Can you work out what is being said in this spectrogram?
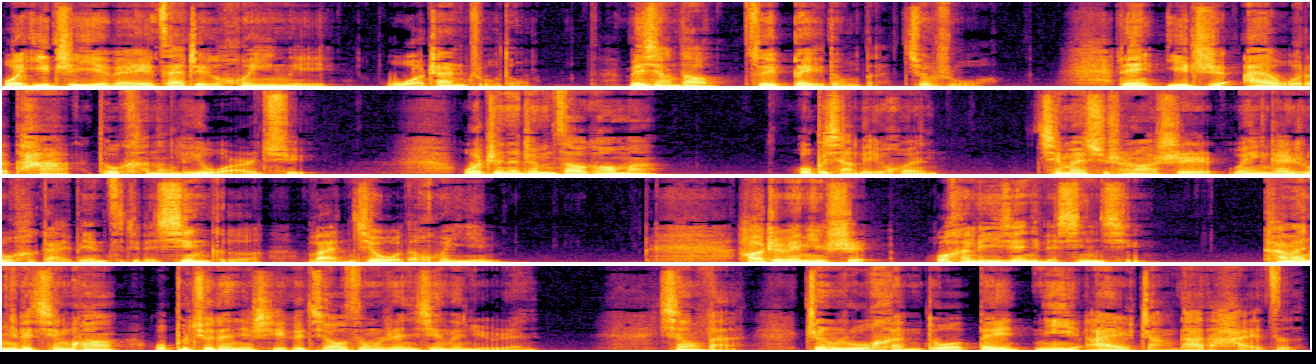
我一直以为在这个婚姻里我占主动，没想到最被动的就是我，连一直爱我的他都可能离我而去。我真的这么糟糕吗？我不想离婚，请问许川老师，我应该如何改变自己的性格，挽救我的婚姻？好，这位女士，我很理解你的心情。看完你的情况，我不觉得你是一个骄纵任性的女人。相反，正如很多被溺爱长大的孩子，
